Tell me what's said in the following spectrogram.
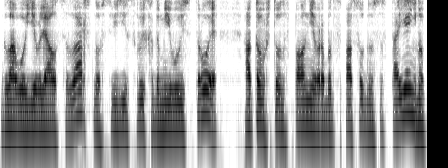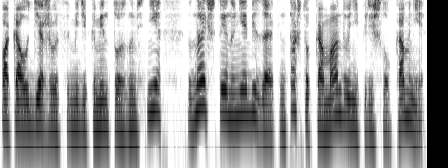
Главой являлся Ларс, но в связи с выходом его из строя, о том, что он вполне в работоспособном состоянии, но пока удерживается в медикаментозном сне, знать Штейну не обязательно, так что командование перешло ко мне.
